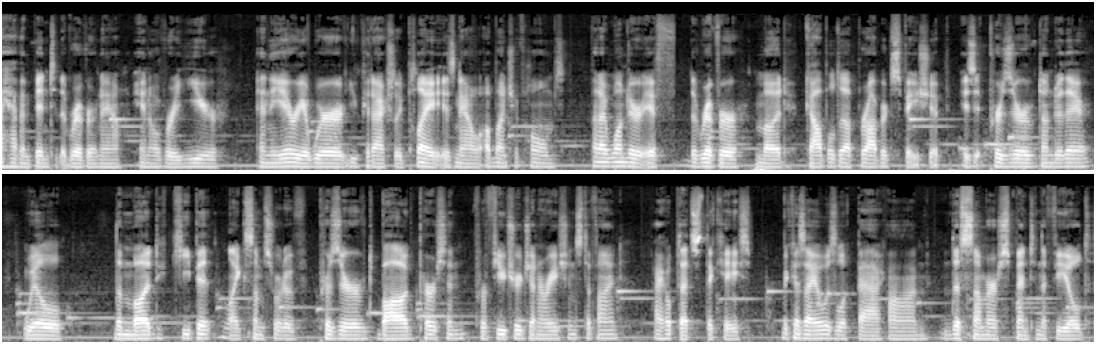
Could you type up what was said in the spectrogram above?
I haven't been to the river now in over a year, and the area where you could actually play is now a bunch of homes. But I wonder if the river mud gobbled up Robert's spaceship. Is it preserved under there? Will the mud keep it like some sort of preserved bog person for future generations to find? I hope that's the case because I always look back on the summer spent in the field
